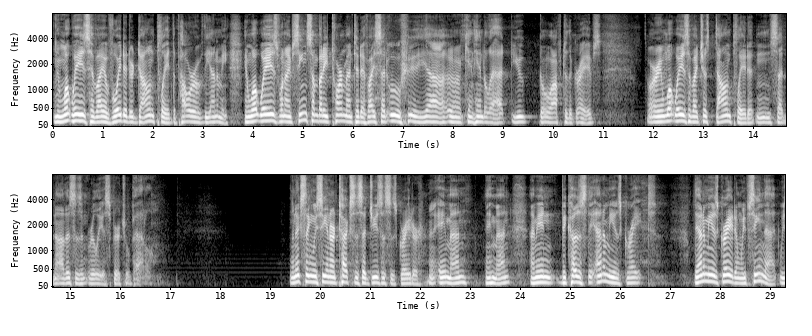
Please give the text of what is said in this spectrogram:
In what ways have I avoided or downplayed the power of the enemy? In what ways, when I've seen somebody tormented, have I said, Ooh, yeah, uh, can't handle that, you go off to the graves? Or in what ways have I just downplayed it and said, nah, this isn't really a spiritual battle? The next thing we see in our text is that Jesus is greater. Amen. Amen. I mean, because the enemy is great. The enemy is great, and we've seen that. We,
